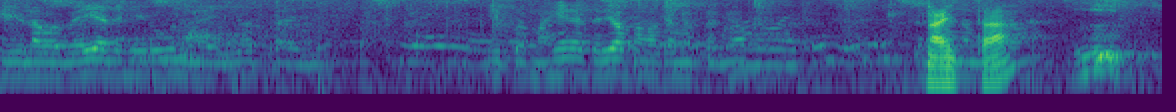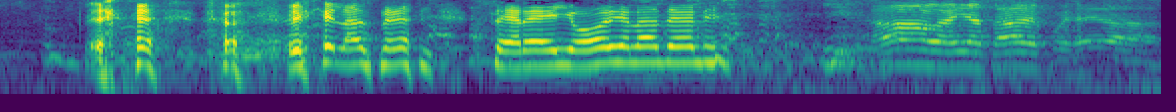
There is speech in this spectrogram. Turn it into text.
Y la volvería a elegir una y otra. Y pues imagínate Dios con lo que me premió. Ahí está. el Andeli, seré yo el Andeli. No, ella sabe, pues ella,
